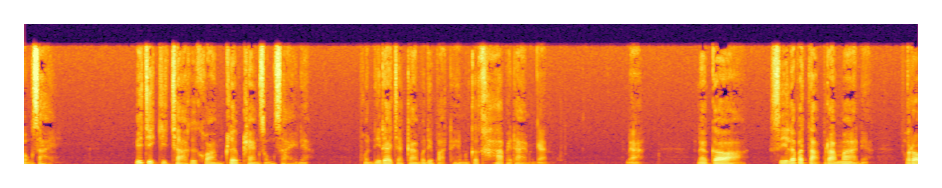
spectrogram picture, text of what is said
สงสัย วิจิกิจฉาคือความเคลือบแคลงสงสัยเนี่ยผลที่ได้จากการปฏิบัติเนี่ยมันก็ฆ่าไปได้เหมือนกันนะแล้วก็ศีลปตะปรามาเนี่ยพอเรา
